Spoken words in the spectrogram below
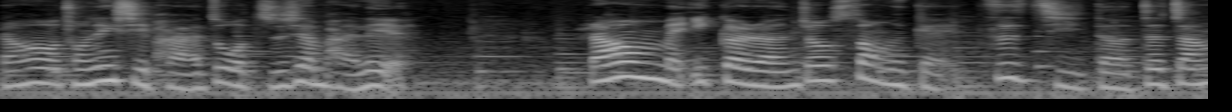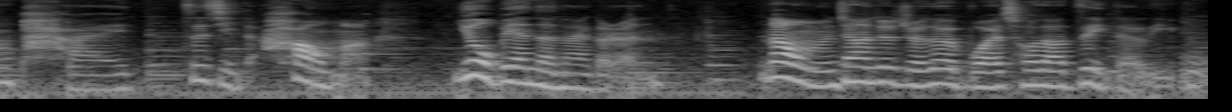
然后重新洗牌做直线排列，然后每一个人就送给自己的这张牌自己的号码右边的那个人，那我们这样就绝对不会抽到自己的礼物，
